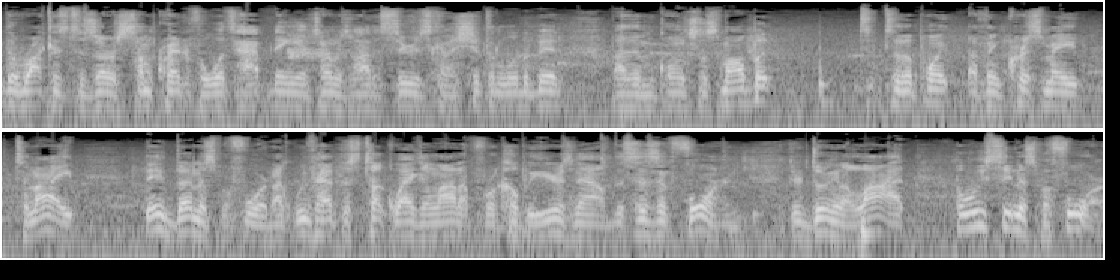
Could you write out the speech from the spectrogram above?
The Rockets deserve some credit for what's happening in terms of how the series kind of shifted a little bit by them going so small. But to the point I think Chris made tonight, they've done this before. Like we've had this tuck wagon lineup for a couple years now. This isn't foreign. They're doing it a lot, but we've seen this before.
